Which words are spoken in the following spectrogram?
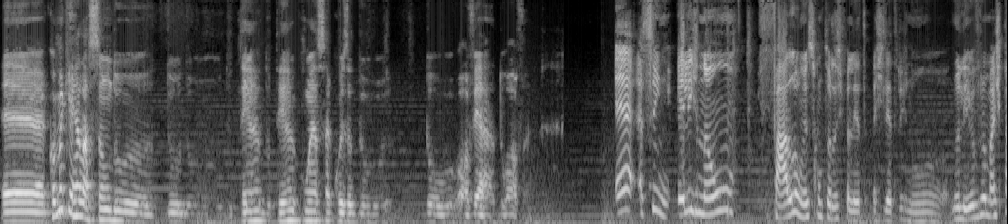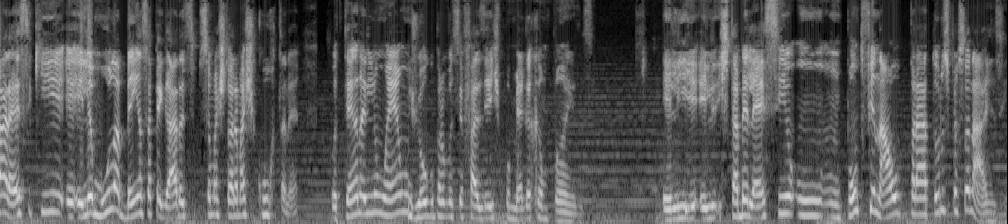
É, como é que é a relação do, do, do, do, Terra, do Terra com essa coisa do, do OVA, do OVA? É, assim, eles não falam isso com todas as letras, as letras no, no livro, mas parece que ele emula bem essa pegada de ser uma história mais curta, né? O Terra, ele não é um jogo para você fazer, tipo, mega campanhas, assim. Ele, ele estabelece um, um ponto final para todos os personagens, assim.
